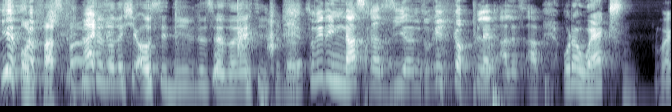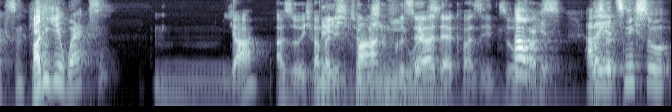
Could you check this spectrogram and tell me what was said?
hier so, Unfassbar. Das wäre so richtig OCD, das wäre so richtig so richtig nass rasieren, so richtig komplett alles ab. Oder waxen. waxen. War die je waxen? Mm, Ja, also ich war Nee, bei dem türkischen Friseur, waxen. der quasi so Ah, okay. Wachs. Aber Das- jetzt nicht so.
